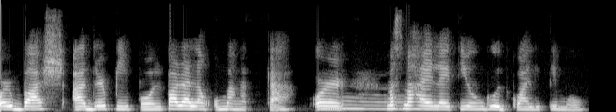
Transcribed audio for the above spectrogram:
or bash other people para lang umangat ka or Mm. mas ma-highlight yung good quality mo.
